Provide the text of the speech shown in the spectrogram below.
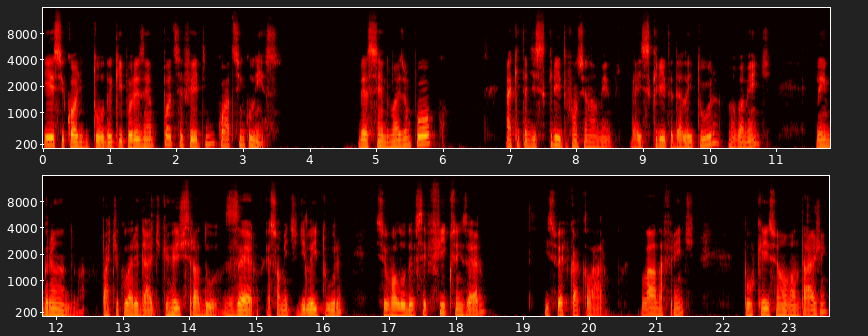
Esse código todo aqui, por exemplo, pode ser feito em 4, 5 linhas. Descendo mais um pouco, aqui está descrito o funcionamento da escrita da leitura, novamente. Lembrando particularidade que o registrador 0 é somente de leitura, seu valor deve ser fixo em zero. Isso vai ficar claro lá na frente, porque isso é uma vantagem.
